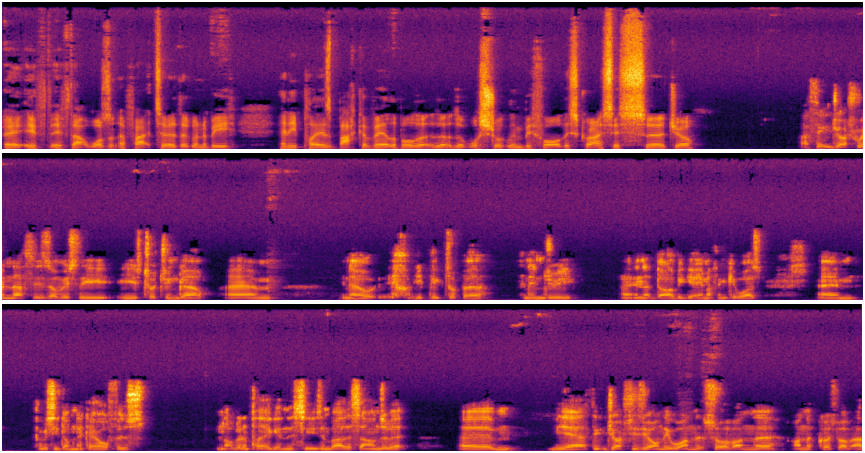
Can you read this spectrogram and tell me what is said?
if if that wasn't a factor, are there going to be any players back available that, that, that were struggling before this crisis, uh, Joe? I think Josh Windass is obviously he's touch and go. Um, you know, he picked up a an injury in that Derby game, I think it was. Um, obviously, Dominic Iorfa's not going to play again this season by the sounds of it. Um, yeah, I think Josh is the only one that's sort of on the on the cusp. I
